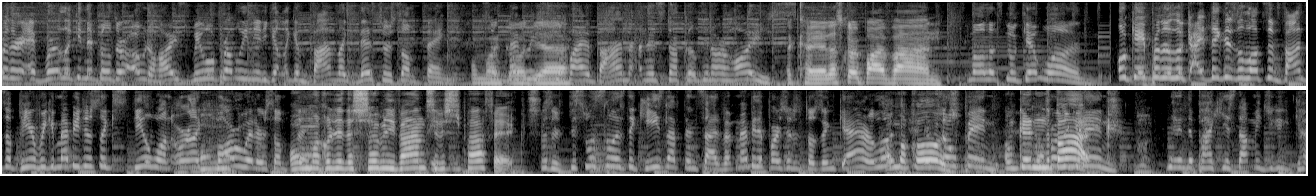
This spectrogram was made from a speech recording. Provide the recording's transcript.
Brother, if we're looking to build our own house, we will probably need to get like a van like this or something. Oh my so God, maybe we should go buy a van and then start building our house. Okay, let's go buy a van. Come on, let's go get one. Okay, brother, look, I think there's a lots of vans up here. We can maybe just like steal one or like Oh my- borrow it or something. Oh my god, yeah, there's so many vans here. This is perfect. Brother, this one still has the keys left inside of it. Maybe the person just doesn't care. Look, Oh my God. it's open. I'm getting in Go, the brother, back. Get in. The back. Yes, that means you can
